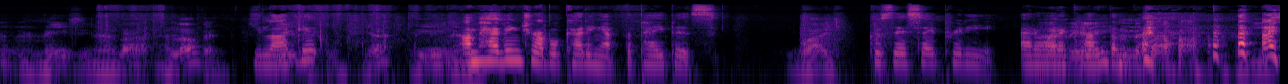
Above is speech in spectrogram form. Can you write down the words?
Mm, amazing. I love, I love it. It's you like beautiful. it? Yeah, really nice. I'm having trouble cutting up the papers. Why? Because they're so pretty. I don't want to really? cut them. No, I,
